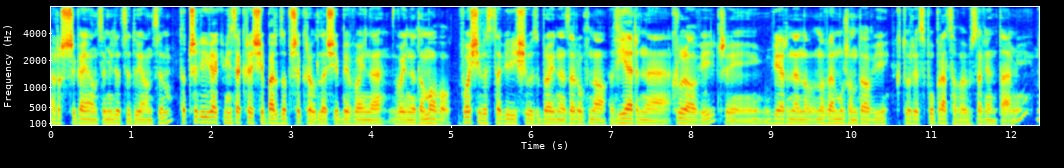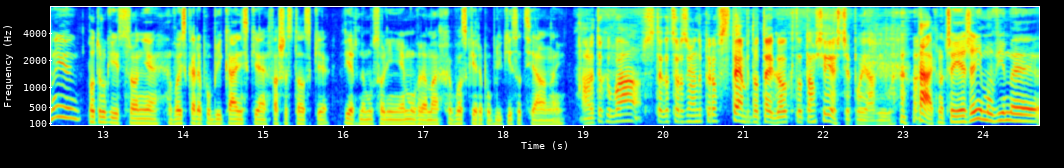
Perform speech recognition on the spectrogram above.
rozstrzygającym i decydującym. Toczyli w jakimś zakresie bardzo przykrą dla siebie wojnę, wojnę domową. Włosi wystawili siły zbrojne zarówno wierne królowi, czyli wierne no, nowemu rządowi, który współpracował już z aliantami, no i po drugiej stronie wojska republikańskie, faszystowskie, wierne Mussoliniemu w ramach Włoskiej Republiki Socjalnej. Ale to chyba, z tego co rozumiem, dopiero wstęp do tego, kto tam się jeszcze pojawił. Tak, znaczy jeżeli mówimy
